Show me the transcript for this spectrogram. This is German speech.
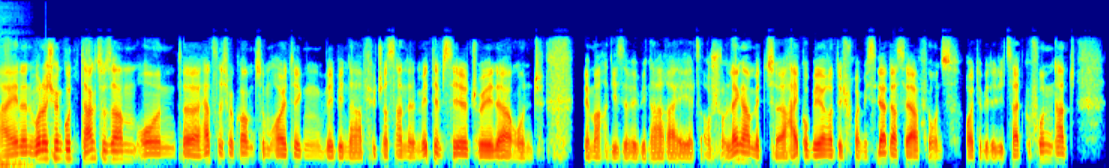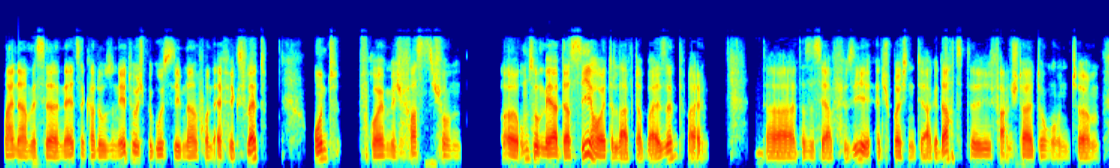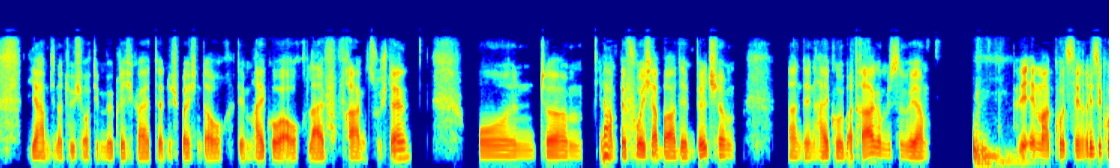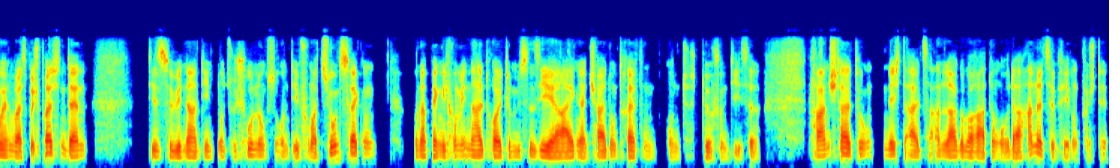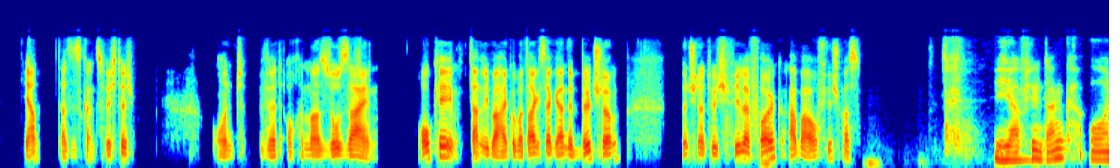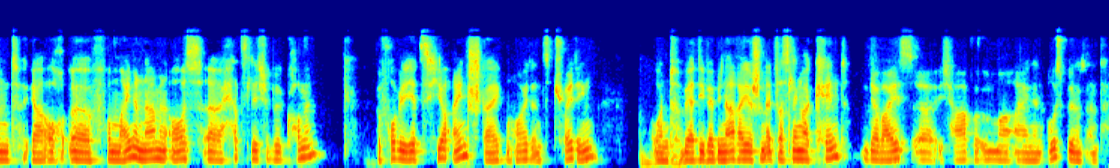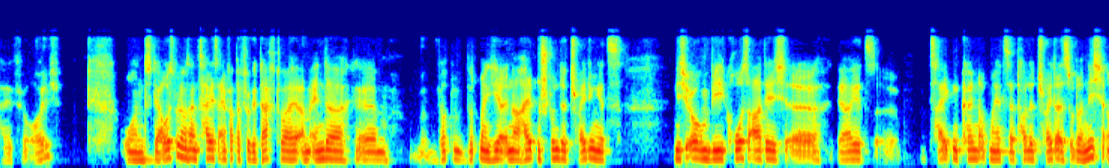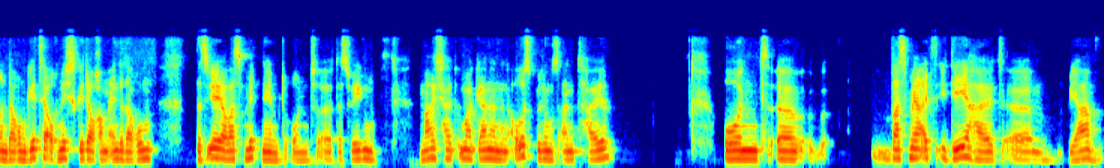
Einen wunderschönen guten Tag zusammen und äh, herzlich willkommen zum heutigen Webinar Futures Handel mit dem Serial Trader und wir machen diese Webinarreihe jetzt auch schon länger mit äh, Heiko Behret. Ich freue mich sehr, dass er für uns heute wieder die Zeit gefunden hat. Mein Name ist äh, Nelson Cardoso Neto. Ich begrüße Sie im Namen von FX Flat und freue mich fast schon äh, umso mehr, dass Sie heute live dabei sind, weil da, das ist ja für Sie entsprechend ja gedacht, die Veranstaltung. Und ähm, hier haben Sie natürlich auch die Möglichkeit, entsprechend auch dem Heiko auch live Fragen zu stellen. Und ähm, ja, bevor ich aber den Bildschirm an den Heiko übertrage, müssen wir wie immer kurz den Risikohinweis besprechen, denn dieses Webinar dient nur zu Schulungs- und Informationszwecken. Unabhängig vom Inhalt heute müssen Sie Ihre eigene Entscheidung treffen und dürfen diese Veranstaltung nicht als Anlageberatung oder Handelsempfehlung verstehen. Ja, das ist ganz wichtig und wird auch immer so sein. Okay, dann lieber Heiko, übertrage ich sehr gerne den Bildschirm. Wünsche natürlich viel Erfolg, aber auch viel Spaß. Ja, vielen Dank und ja, auch äh, von meinem Namen aus äh, herzlich willkommen bevor wir jetzt hier einsteigen heute ins Trading und wer die Webinarreihe schon etwas länger kennt, der weiß, äh, ich habe immer einen Ausbildungsanteil für euch. Und der Ausbildungsanteil ist einfach dafür gedacht, weil am Ende ähm, wird, wird man hier in einer halben Stunde Trading jetzt nicht irgendwie großartig äh, ja, jetzt äh, zeigen können, ob man jetzt der tolle Trader ist oder nicht. Und darum geht es ja auch nicht. Es geht ja auch am Ende darum, dass ihr ja was mitnehmt. Und äh, deswegen mache ich halt immer gerne einen Ausbildungsanteil. Und äh, was mir als Idee halt, ähm, ja,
